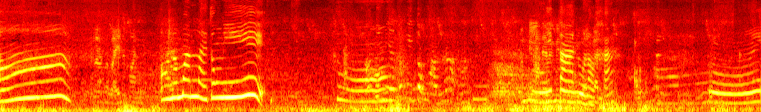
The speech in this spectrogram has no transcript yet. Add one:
อ๋ออ๋อ น้ำมันไหลตรงนี้โอ้มันมีนี่ตาหนูเหรอคะโอ้ย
